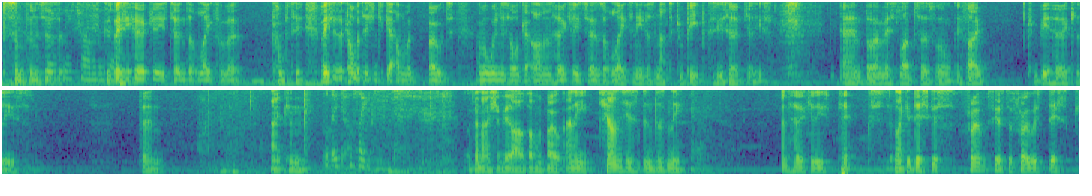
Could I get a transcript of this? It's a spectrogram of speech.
to something and says because basically Hercules turns up late for the competition. Basically, it's a competition to get on the boat, and the winners all get on, and Hercules turns up late, and he doesn't have to compete because he's Hercules. Um, but then this lad says, "Well, if I can be Hercules, then I can But they toss like then I should be allowed on the boat. And he challenges them, doesn't he? And Hercules picks like a discus throw, so he has to throw his disc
